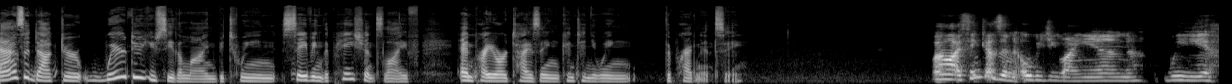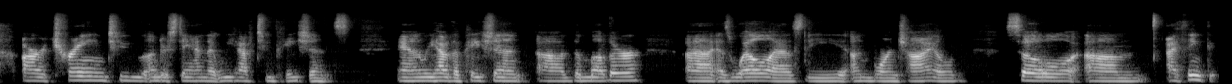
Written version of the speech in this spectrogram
As a doctor, where do you see the line between saving the patient's life and prioritizing continuing the pregnancy? Well, I think as an OBGYN, we are trained to understand that we have two patients, and we have the patient, uh, the mother, uh, as well as the unborn child. So um, I think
